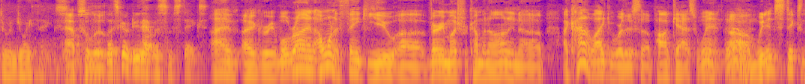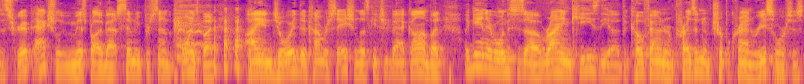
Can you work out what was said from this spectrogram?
to enjoy things. Absolutely. Let's go do that with some steaks. I I agree. Well, Ryan, I want to thank you uh, very much for coming on, and uh, I kind of like where this uh, podcast went. Yeah. Um, we didn't stick to the script. Actually, we missed probably about seventy percent of the points, but I enjoyed the conversation. Let's get you back on. But again, everyone, this is uh, Ryan Keys, the uh, the co-founder and president of Triple Crown Resources.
